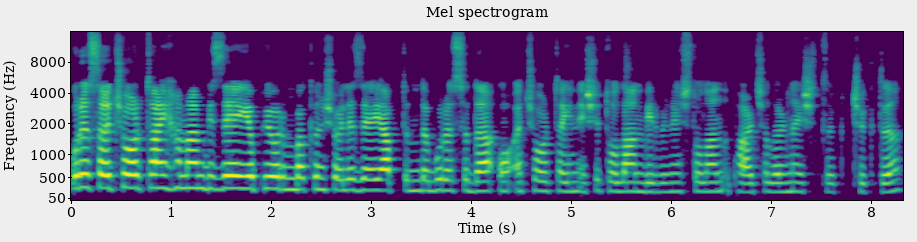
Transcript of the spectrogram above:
Burası açıortay. Hemen bir z yapıyorum. Bakın şöyle z yaptığımda burası da o açıortayın eşit olan birbirine eşit olan parçalarına eşit çıktı.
